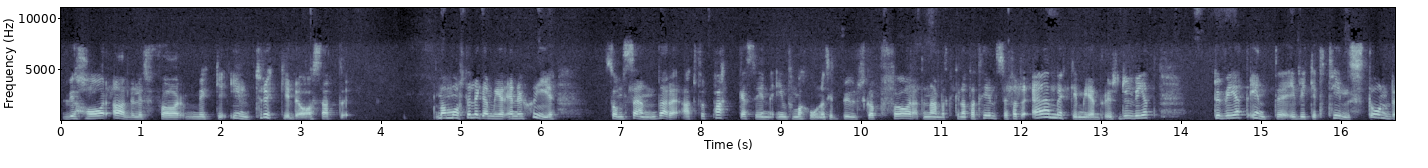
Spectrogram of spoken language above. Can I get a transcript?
vi har alldeles för mycket intryck idag så att man måste lägga mer energi som sändare att förpacka sin information och sitt budskap för att den andra ska kunna ta till sig. För att det är mycket mer brus. Du vet, du vet inte i vilket tillstånd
